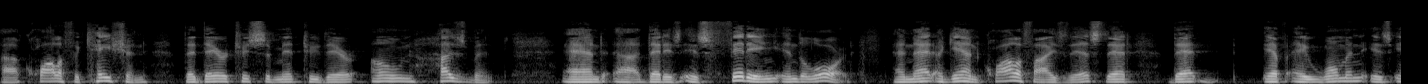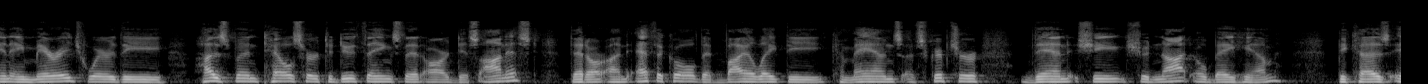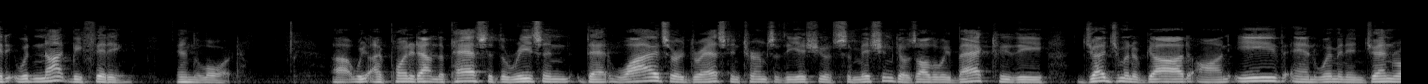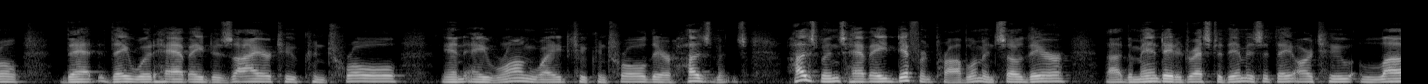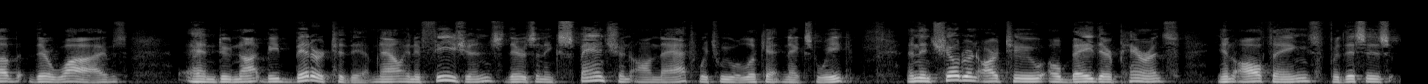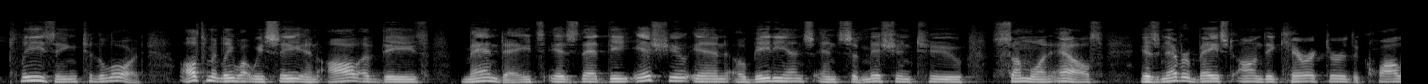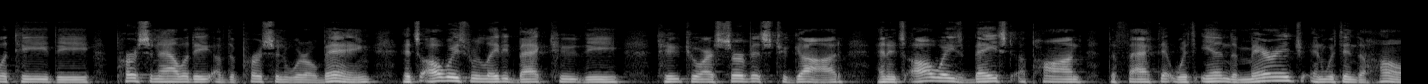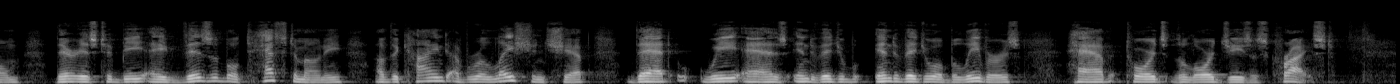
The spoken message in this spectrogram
uh, qualification that they are to submit to their own husband, and uh, that is, is fitting in the Lord. And that again qualifies this that that if a woman is in a marriage where the husband tells her to do things that are dishonest, that are unethical, that violate the commands of Scripture, then she should not obey him because it would not be fitting in the Lord. Uh, we, I've pointed out in the past that the reason that wives are addressed in terms of the issue of submission goes all the way back to the judgment of God on Eve and women in general, that they would have a desire to control in a wrong way to control their husbands. Husbands have a different problem, and so their uh, the mandate addressed to them is that they are to love their wives and do not be bitter to them. Now, in Ephesians, there's an expansion on that, which we will look at next week. And then children are to obey their parents in all things, for this is pleasing to the Lord. Ultimately, what we see in all of these mandates is that the issue in obedience and submission to someone else is never based on the character, the quality, the personality of the person we're obeying. It's always related back to the to, to our service to God, and it's always based upon the fact that within the marriage and within the home, there is to be a visible testimony of the kind of relationship that we as individual, individual believers have towards the Lord Jesus Christ.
